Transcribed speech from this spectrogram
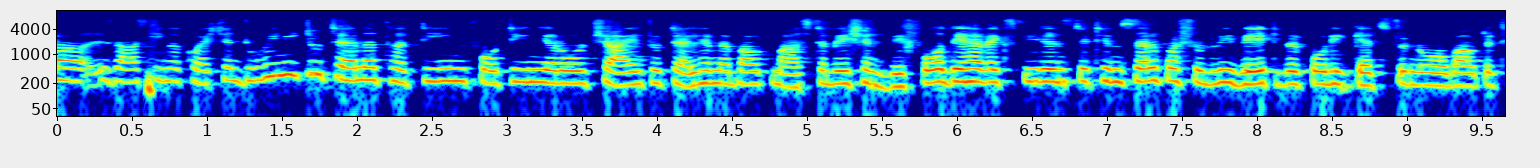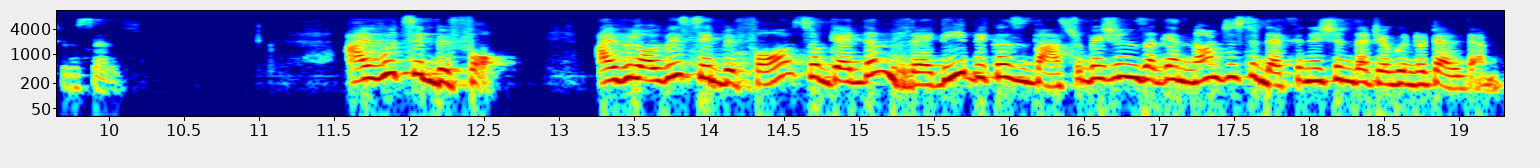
uh, is asking a question. Do we need to tell a 13, 14 year old child to tell him about masturbation before they have experienced it himself? Himself, or should we wait before he gets to know about it himself? I would say before. I will always say before. So get them ready because masturbation is again not just a definition that you're going to tell them.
